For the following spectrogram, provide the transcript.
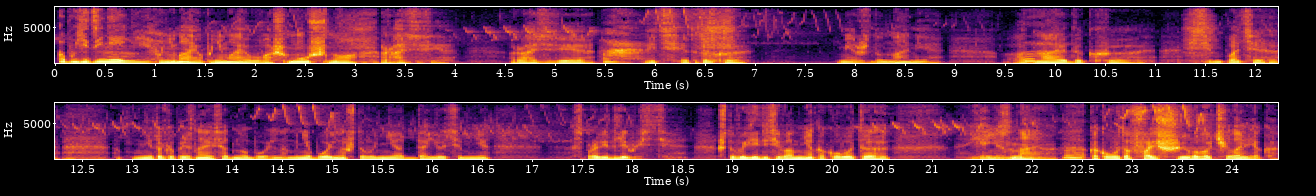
об уединении. Понимаю, понимаю, ваш муж, но разве... Разве... Ведь это только между нами одна эдак э, симпатия. Мне только, признаюсь, одно больно. Мне больно, что вы не отдаете мне справедливости. Что вы видите во мне какого-то, я не знаю, какого-то фальшивого человека.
